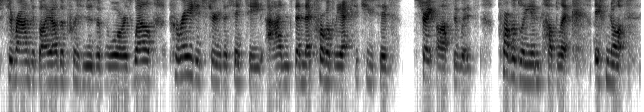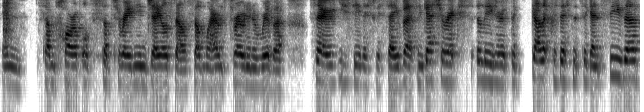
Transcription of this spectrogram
surrounded by other prisoners of war as well, paraded through the city, and then they're probably executed straight afterwards, probably in public, if not in some horrible subterranean jail cell somewhere and thrown in a river. So you see this with, say, Vercingetorix, the leader of the Gallic resistance against Caesar.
